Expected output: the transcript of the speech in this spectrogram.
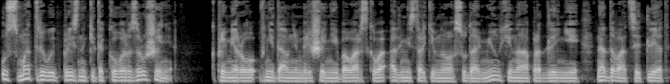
усматривают признаки такого разрушения. К примеру, в недавнем решении Баварского административного суда Мюнхена о продлении на 20 лет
